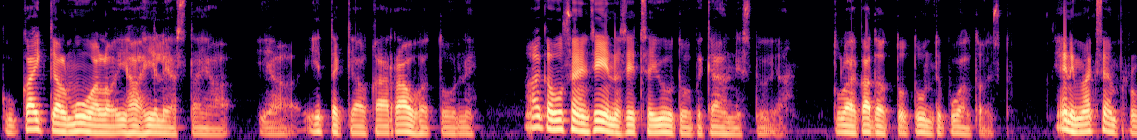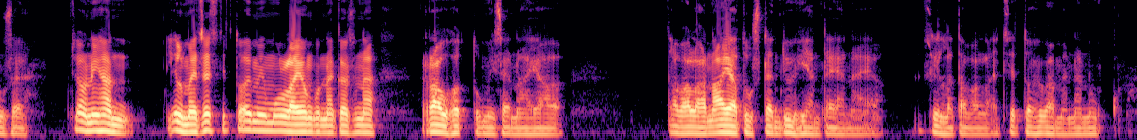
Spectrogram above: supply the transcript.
kun kaikkialla muualla on ihan hiljasta ja, ja itsekin alkaa rauhoittua, niin aika usein siinä sitten se YouTube käynnistyy ja tulee katsottua tunti puolitoista. Enimmäkseen prusee. Se on ihan, ilmeisesti toimii mulla jonkunnäköisenä rauhoittumisena ja tavallaan ajatusten tyhjentäjänä ja sillä tavalla, että sitten on hyvä mennä nukkumaan.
